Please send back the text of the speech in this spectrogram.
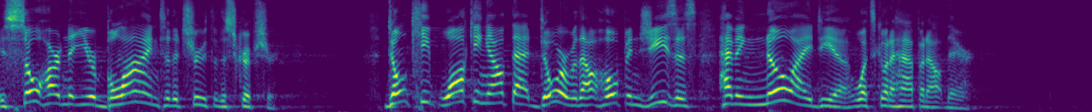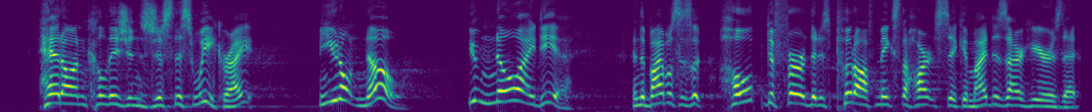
is so hardened that you're blind to the truth of the Scripture. Don't keep walking out that door without hope in Jesus, having no idea what's going to happen out there. Head on collisions just this week, right? I mean, you don't know. You have no idea. And the Bible says, look, hope deferred that is put off makes the heart sick. And my desire here is that,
